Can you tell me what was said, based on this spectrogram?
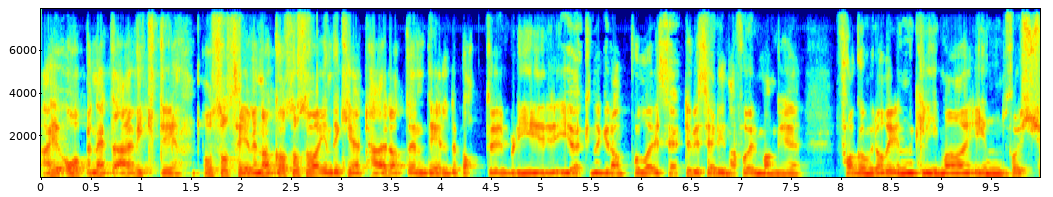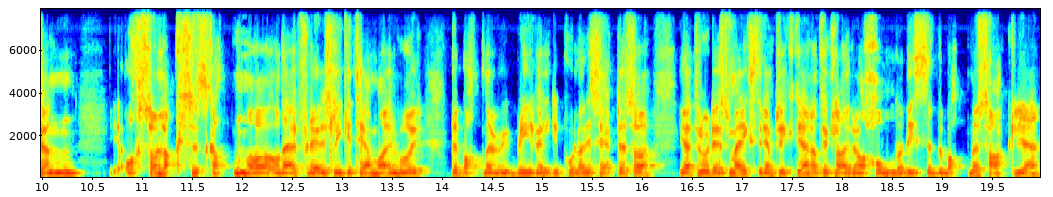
Nei, Åpenhet er viktig. Og så ser vi nok også, som var indikert her, at en del debatter blir i økende grad polariserte. Vi ser det innenfor mange fagområder, innen klima, innenfor kjønn, også lakseskatten. Og det er flere slike temaer hvor debattene blir veldig polariserte. Så jeg tror det som er ekstremt viktig, er at vi klarer å holde disse debattene saklige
